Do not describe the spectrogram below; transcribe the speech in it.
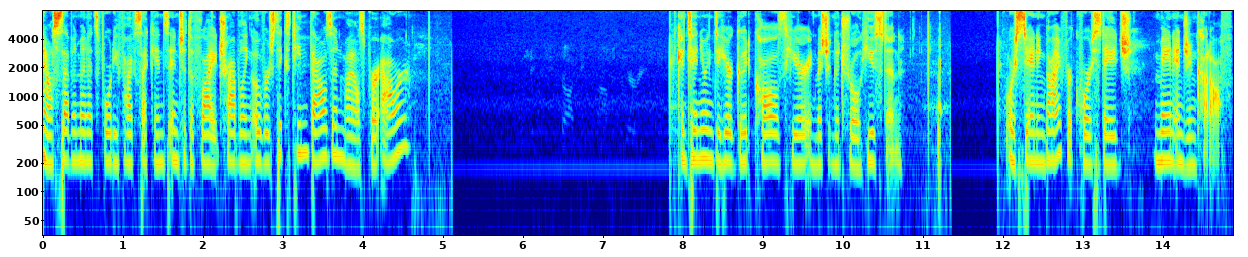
Now 7 minutes 45 seconds into the flight, traveling over 16,000 miles per hour. Continuing to hear good calls here in Mission Control Houston. We're standing by for core stage main engine cutoff.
